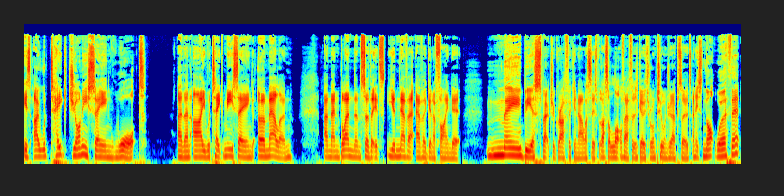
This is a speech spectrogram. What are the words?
Is I would take Jonny saying wart, and then I would take me saying a melon, and then blend them so that it's you're never ever gonna find it. Maybe a spectrographic analysis, but that's a lot of effort to go through on 200 episodes, and it's not worth it.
